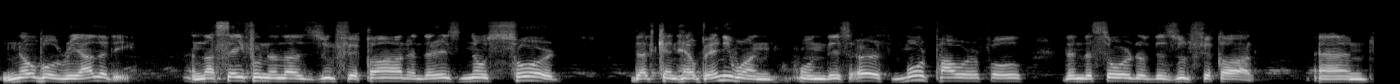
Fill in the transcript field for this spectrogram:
noble reality. And la sayfun ala zulfiqar and there is no sword that can help anyone on this earth more powerful than the sword of the Zulfiqar and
